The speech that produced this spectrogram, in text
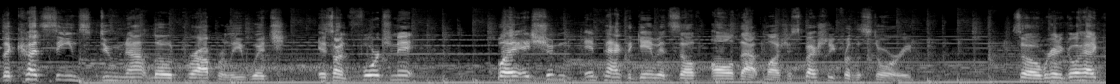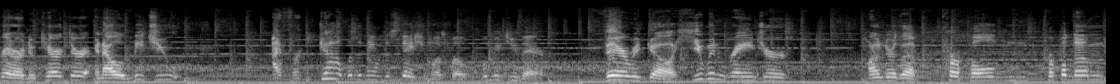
the cutscenes do not load properly, which is unfortunate, but it shouldn't impact the game itself all that much, especially for the story. So we're going to go ahead and create our new character, and I will meet you... I forgot what the name of the station was, but we'll meet you there. There we go, Human Ranger under the purple... purpledom...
